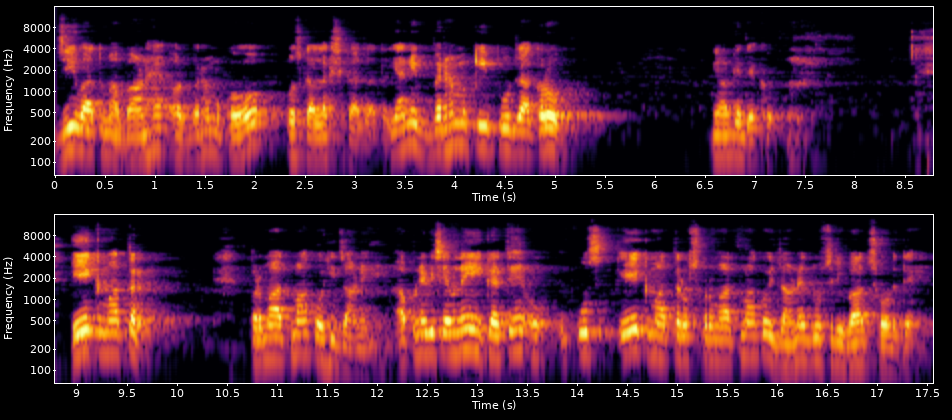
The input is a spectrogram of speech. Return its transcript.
जीवात्मा बाण है और ब्रह्म को उसका लक्ष्य कहा जाता है। यानी ब्रह्म की पूजा करो। आगे देखो। एकमात्र परमात्मा को ही जाने। अपने विषय में नहीं कहते हैं उस एकमात्र उस परमात्मा को ही जाने, दूसरी बात छोड़ दे।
